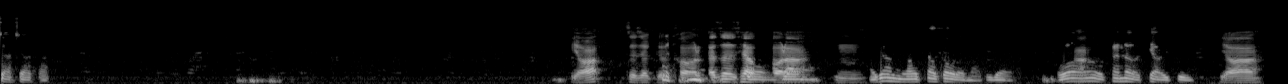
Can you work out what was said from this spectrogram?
下下他，有啊，这就隔扣了，啊，这就跳扣啦对啊，嗯，好像你要跳扣了嘛，对不对？我好像有看到有跳一次，有啊，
